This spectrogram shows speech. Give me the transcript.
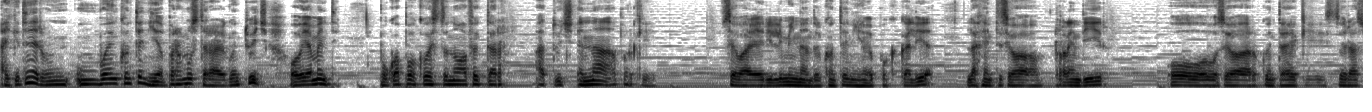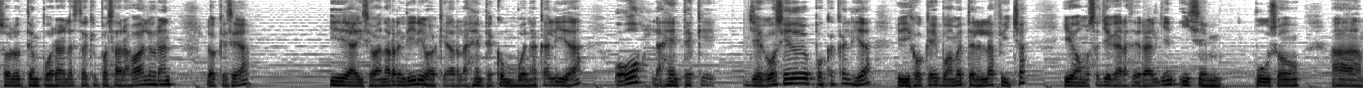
Hay que tener un, buen contenido para mostrar algo en Twitch. Obviamente, poco a poco esto no va a afectar a Twitch en nada porque se va a ir eliminando el contenido de poca calidad. La gente se va a rendir o se va a dar cuenta de que esto era solo temporal hasta que pasara Valorant, lo que sea. Y de ahí se van a rendir y va a quedar la gente con buena calidad o la gente que llegó siendo de poca calidad y dijo, ok, voy a meterle la ficha y vamos a llegar a ser alguien y se puso a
